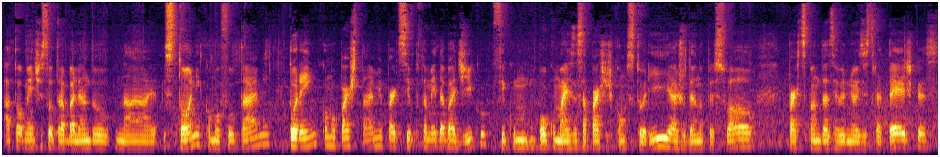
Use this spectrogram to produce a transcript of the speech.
Atualmente estou trabalhando na Stone como full-time. Porém, como part-time, participo também da Badico. Fico um pouco mais nessa parte de consultoria, ajudando o pessoal, participando das reuniões estratégicas.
